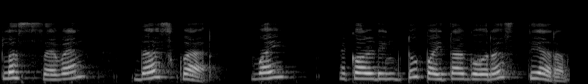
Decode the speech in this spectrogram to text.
plus 7 the square. Why? According to Pythagoras theorem.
